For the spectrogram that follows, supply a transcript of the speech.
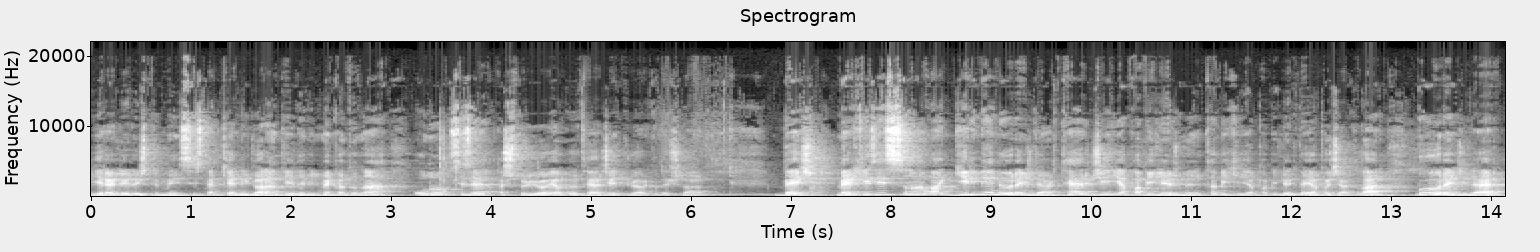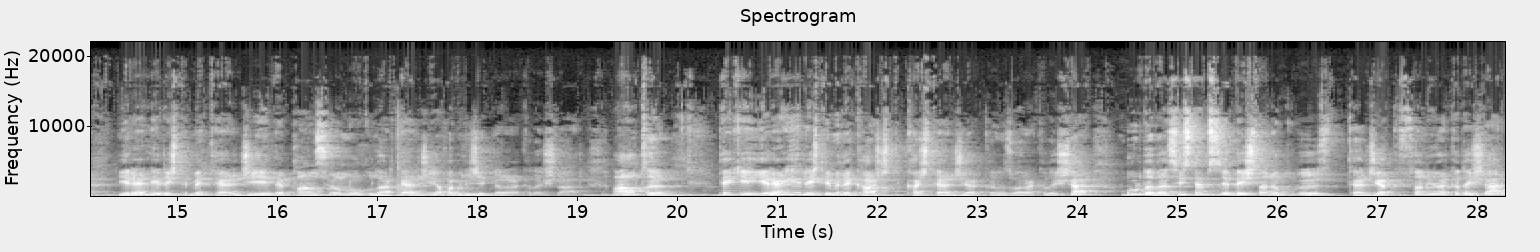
yerel yerleştirmeyi sistem kendini garanti edebilmek adına onu size açtırıyor ya tercih ettiriyor arkadaşlar. 5. Merkezi sınava girmeyen öğrenciler tercih yapabilir mi? Tabii ki yapabilir ve yapacaklar. Bu öğrenciler yerel yerleştirme tercihi ve pansiyonlu okullar tercih yapabilecekler arkadaşlar. 6. Peki yerel yerleştirmede kaç, kaç tercih hakkınız var arkadaşlar? Burada da sistem size 5 tane e, tercih hakkı tanıyor arkadaşlar.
